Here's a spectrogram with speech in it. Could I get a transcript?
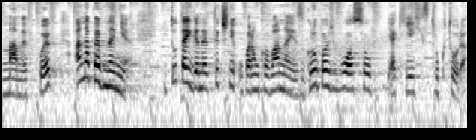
mamy wpływ, a na pewne nie. I tutaj genetycznie uwarunkowana jest grubość włosów, jak i ich struktura.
